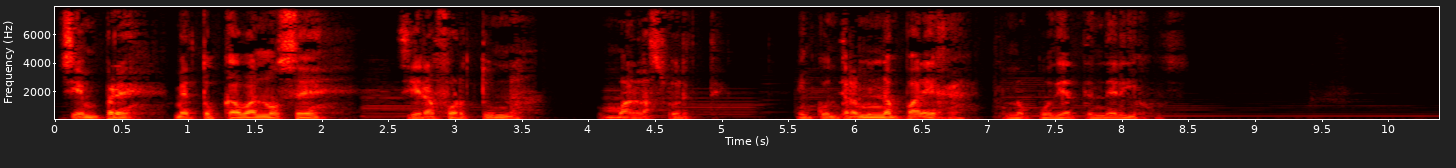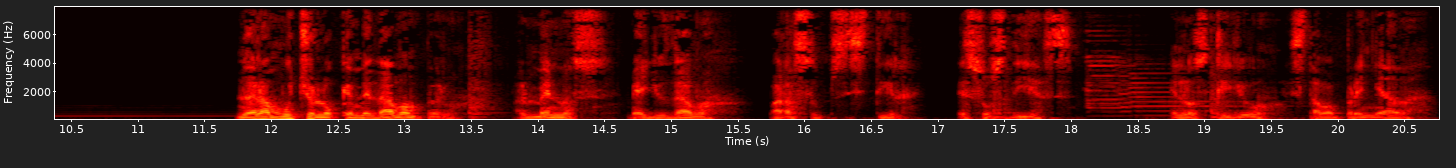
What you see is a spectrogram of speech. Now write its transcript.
Siempre me tocaba, no sé si era fortuna mala suerte. Encontrarme una pareja que no podía tener hijos. No era mucho lo que me daban, pero al menos me ayudaba para subsistir esos días en los que yo estaba preñada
